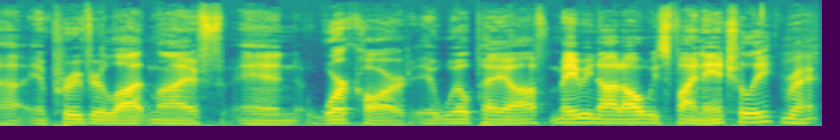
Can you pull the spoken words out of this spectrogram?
uh, improve your lot in life, and work hard. It will pay off. Maybe not always financially, right.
